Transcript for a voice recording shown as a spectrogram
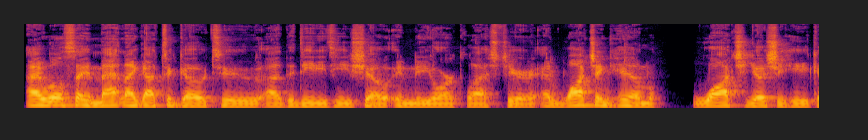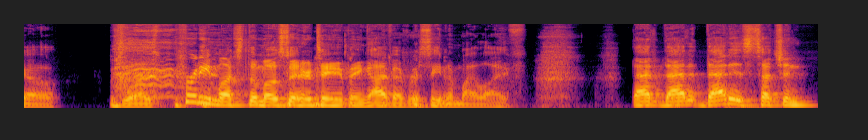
I will say, Matt and I got to go to uh, the DDT show in New York last year, and watching him watch Yoshihiko was pretty much the most entertaining thing I've ever seen in my life. That that that is such an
